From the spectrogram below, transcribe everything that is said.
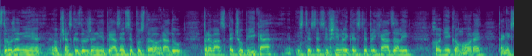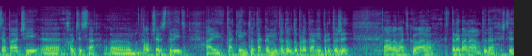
združenie, občianske združenie Priaznivci Pustého hradu pre vás pečú bíka. Iste ste si všimli, keď ste prichádzali chodníkom hore, tak nech sa páči, choďte sa občerstviť aj takýmto, takýmito dobrotami, pretože áno, Maťko, áno, treba nám teda, ešte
